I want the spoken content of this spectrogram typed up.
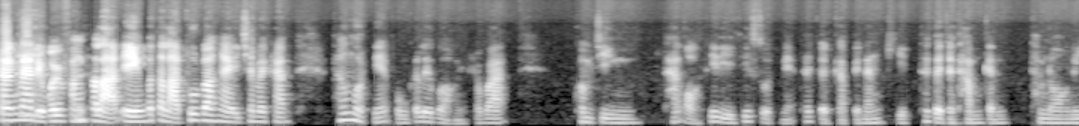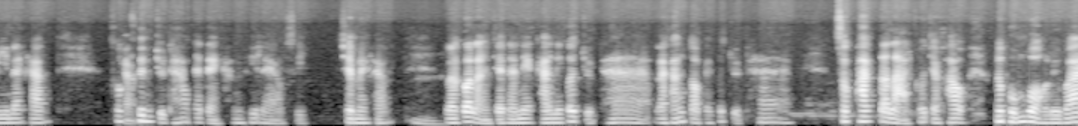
ครั้งหน้าเดี๋ยวไปฟังตลาดเองว่าตลาดพูดว่าไงใช่ไหมครับ ทั้งหมดเนี้ยผมก็เลยบอกครับว่า ความจริง ทางออกที่ดีที่สุดเนี่ยถ้าเกิดกลับไปนั่งคิด ถ้าเกิดจะทำกันทำนองนี้นะครับ ก็ขึ้นจุดห้าแต่ครั้งที่แล้วสิใช่ไหมครับ แล้วก็หลังจากนั้นเนี่ยครั้งนี้ก็จุดห้าแล้วครั้งต่อไปก็จุดห้าสักพักตลาดก็จะเข้า แล้วผมบอกเลยว่า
